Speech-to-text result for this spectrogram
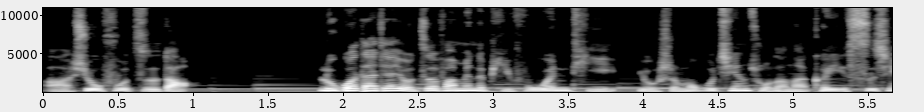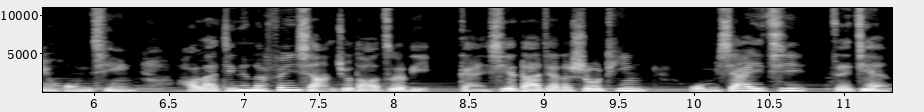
啊修复指导。如果大家有这方面的皮肤问题，有什么不清楚的呢？可以私信红琴。好了，今天的分享就到这里，感谢大家的收听，我们下一期再见。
